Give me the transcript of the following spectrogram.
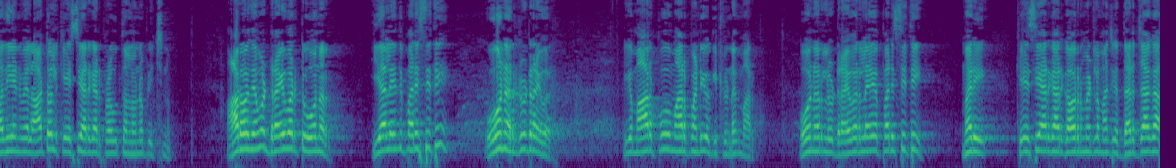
పదిహేను వేల ఆటోలు కేసీఆర్ గారి ప్రభుత్వంలో ఉన్నప్పుడు ఇచ్చినాం. ఆ రోజేమో డ్రైవర్ టు ఓనర్. ఇవాళ ఏంది పరిస్థితి? Owner to driver. ఇక మార్పు మార్పు అంటే ఇక ఇట్లున్నది మార్పు. ఓనర్లు డ్రైవర్లు అయ్యే పరిస్థితి. మరి కేసీఆర్ గారు గవర్నమెంట్లో మంచిగా దర్జాగా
